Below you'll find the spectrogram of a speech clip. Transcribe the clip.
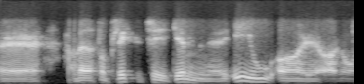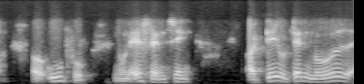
øh, har været forpligtet til igennem øh, EU og, øh, og, nogle, og UPO, nogle FN-ting. Og det er jo den måde,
